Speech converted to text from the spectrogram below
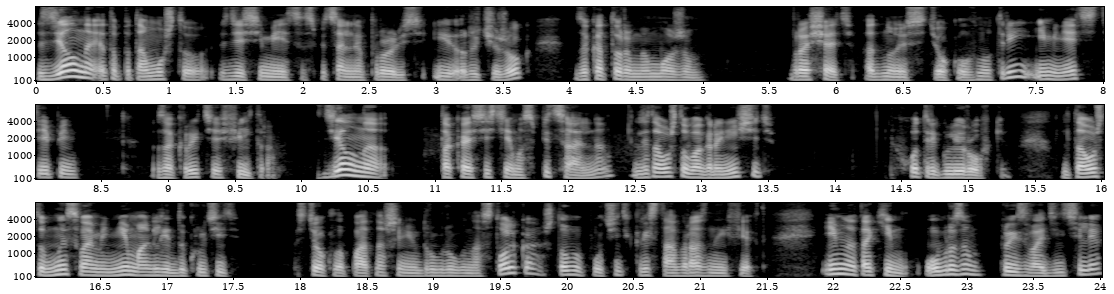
Сделано это потому, что здесь имеется специальная прорезь и рычажок, за который мы можем вращать одно из стекол внутри и менять степень закрытия фильтра. Сделано такая система специально для того, чтобы ограничить ход регулировки. Для того, чтобы мы с вами не могли докрутить стекла по отношению друг к другу настолько, чтобы получить крестообразный эффект. Именно таким образом производители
